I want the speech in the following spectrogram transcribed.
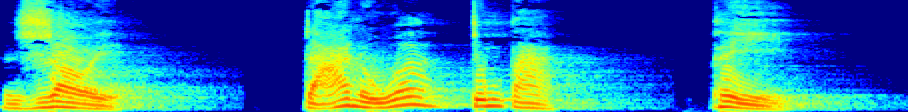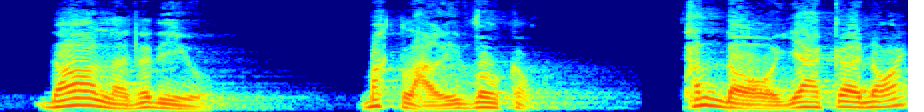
rồi trả đũa chúng ta, thì đó là nó điều bất lợi vô cùng. Thánh đồ gia cơ nói,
